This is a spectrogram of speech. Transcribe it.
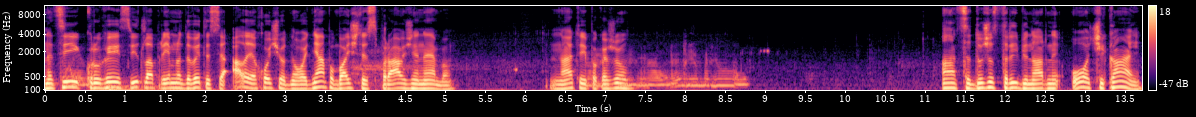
На ці круги світла приємно дивитися, але я хочу одного дня побачити справжнє небо. На то і покажу. А, це дуже старий бінарний. О, чекай.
